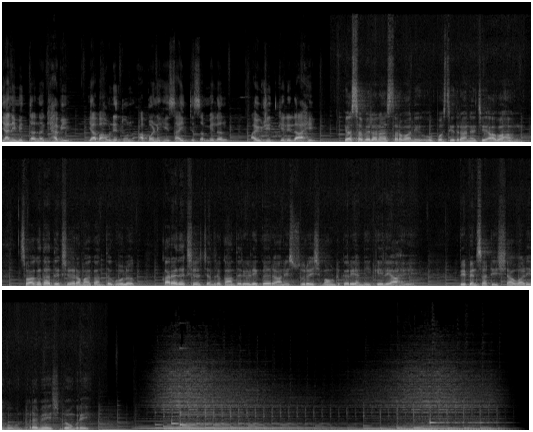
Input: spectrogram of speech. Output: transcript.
या निमित्तानं घ्यावी. या भावनेतून आपण हे साहित्य संमेलन आयोजित केलेलं आहे. या संमेलनात सर्वांनी उपस्थित राहण्याचे आवाहन स्वागताध्यक्ष रमाकांत घोलप कार्याध्यक्ष चंद्रकांत रेडेकर आणि सुरेश माऊंटकर यांनी केले आहे. वेपेनसाठी शाहवाडीहून रमेश डोंगरे.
